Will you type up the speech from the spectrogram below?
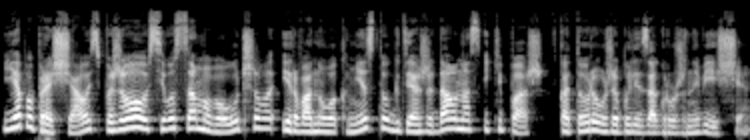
Я попрощалась, пожелала всего самого лучшего и рванула к месту, где ожидал нас экипаж, в который уже были загружены вещи.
